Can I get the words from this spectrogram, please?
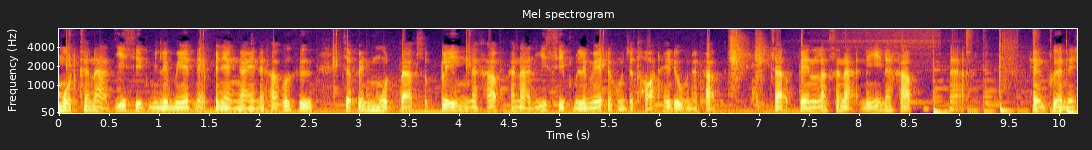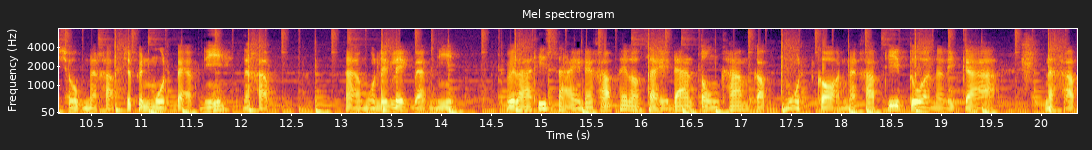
หมุดขนาด 20มิลลิเมตรเนี่ยเป็นยังไงนะครับ ก็คือจะเป็นหมุดแบบสปริงนะครับขนาด 20มิลลิเมตรเดี๋ยวผมจะถอดให้ดูนะครับ จะเป็นลักษณะนี้นะครับนะให้เพื่อนๆได้ชมนะครับ จะเป็นหมุดแบบนี้นะครับหมุดเล็กๆ แบบนี้เวลาที่ใส่นะครับให้เราใส่ด้านตรงข้ามกับหมุดก่อนนะครับ ที่ตัวนาฬิกานะครับ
